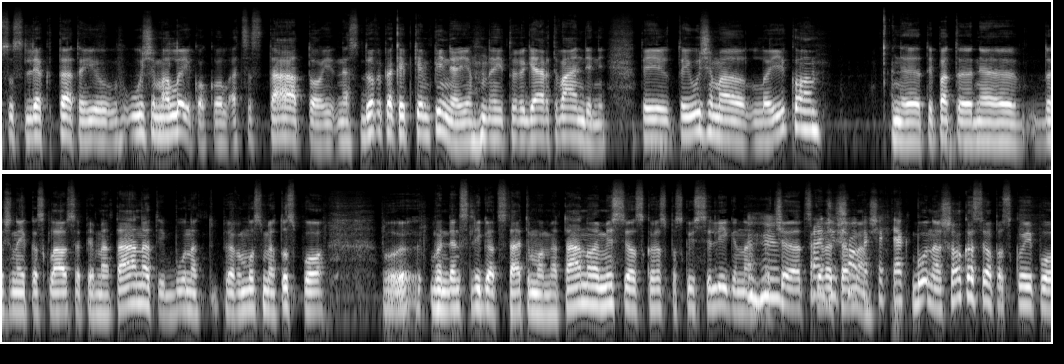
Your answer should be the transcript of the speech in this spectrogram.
suslėgta tai užima laiko kol atsistato nes durpė kaip kempinė jinai turi gert vandenį. Tai tai užima laiko. Taip pat ne dažnai kas klausia apie metaną tai būna pirmus metus po vandens lygio atstatymo metano emisijos, kurios paskui išsilygina. Mhm. Bet čia atskira tema. Šokas Būna šokas, o paskui po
